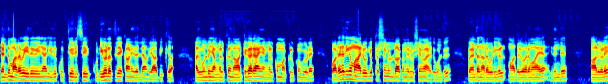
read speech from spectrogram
രണ്ട് മഴ പെയ്തു കഴിഞ്ഞാൽ ഇത് കുത്തിയൊലിച്ച് കുടിവെള്ളത്തിലേക്കാണ് ഇതെല്ലാം വ്യാപിക്കുക. അതുകൊണ്ട് ഞങ്ങൾക്ക് നാട്ടുകാരായ ഞങ്ങൾക്കും മക്കൾക്കും ഇവിടെ വളരെയധികം ആരോഗ്യ പ്രശ്നങ്ങൾ ഉണ്ടാക്കുന്ന ഒരു വിഷയമായതുകൊണ്ട് വേണ്ട നടപടികൾ മാതൃകാപരമായ ഇതിന്റെ ആളുകളെ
